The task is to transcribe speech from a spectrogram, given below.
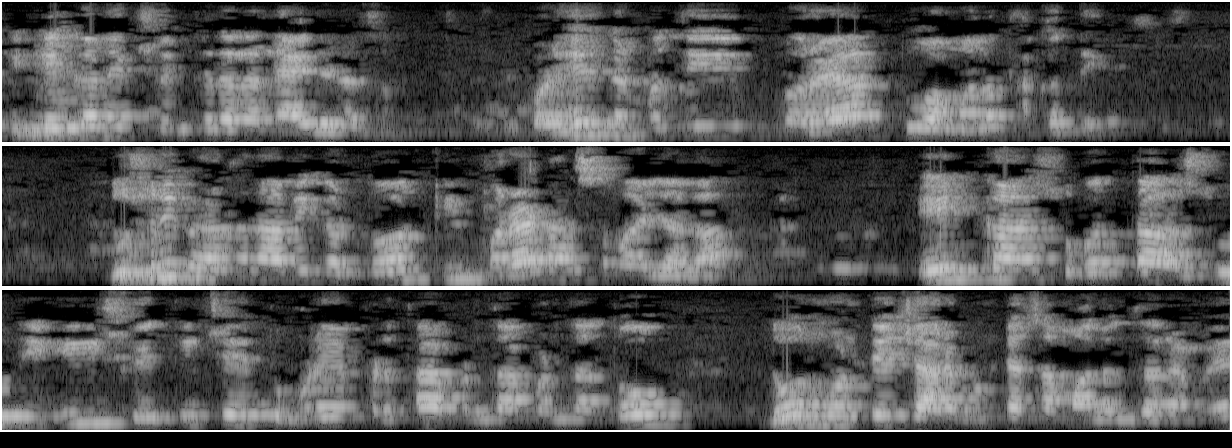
की एकाने एक शेतकऱ्याला न्याय देण्याचा. पण हे गणपती बऱ्या तू आम्हाला ताकद दे. दुसरी प्रार्थना आम्ही करतो की मराठा समाजाला एक का सुबत्ता असूनही शेतीचे तुकडे पडता पडता पडता तो दोन गुंठे चार गुंठ्याचा मालक झाल्यामुळे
